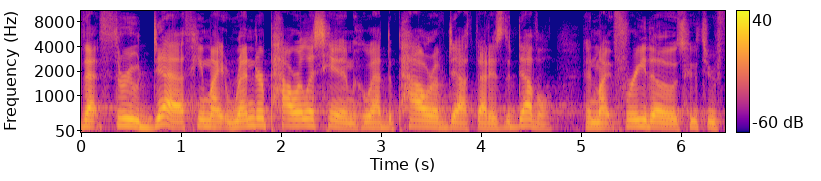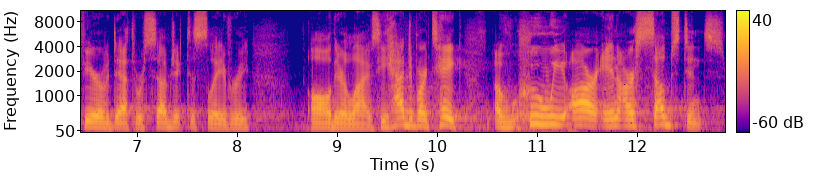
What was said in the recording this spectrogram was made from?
that through death he might render powerless him who had the power of death, that is the devil, and might free those who through fear of death were subject to slavery all their lives. He had to partake of who we are in our substance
